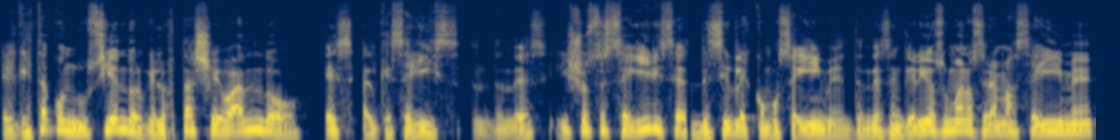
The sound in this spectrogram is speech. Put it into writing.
El que está conduciendo, el que lo está llevando, es al que seguís, ¿entendés? Y yo sé seguir y sé decirles como seguime, ¿entendés? En Queridos Humanos era más seguime,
